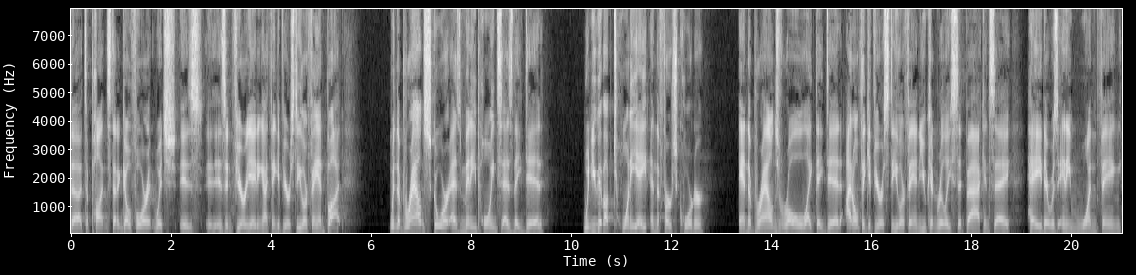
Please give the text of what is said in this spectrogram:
uh, to punt instead of go for it, which is is infuriating. I think if you're a Steeler fan, but when the Browns score as many points as they did, when you give up 28 in the first quarter and the Browns roll like they did, I don't think if you're a Steeler fan, you can really sit back and say, hey, there was any one thing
